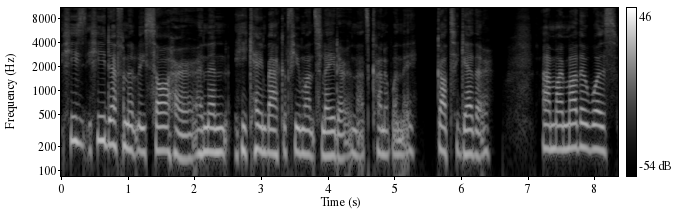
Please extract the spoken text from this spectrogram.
he he definitely saw her and then he came back a few months later and that's kind of when they got together. Uh, my mother was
